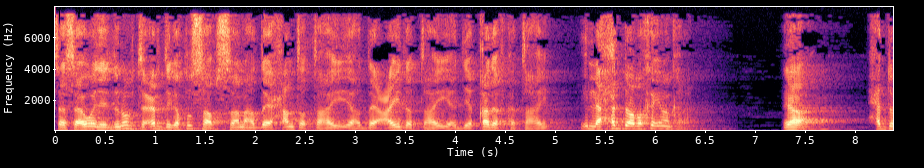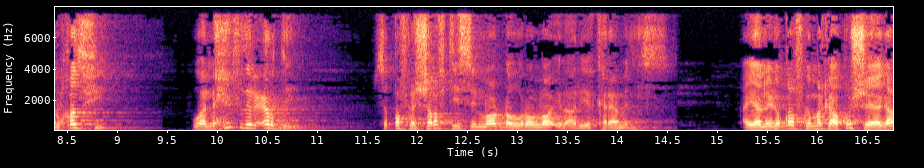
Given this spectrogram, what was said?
Saas aawadeed dunuubta cirdiga ku saabsan hadday xanta tahay iyo hadday cayda tahay iyo hadday qadafka tahay ilaa xad baaba ka iman kara. Ya xaddulqadfi waa lixifdi alcirdi. Si qofka sharaftiisii loo dhowro loo ilaaliyo karaamadiis. Ayaa la yidhi qofka markaa ku sheega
